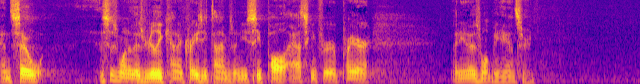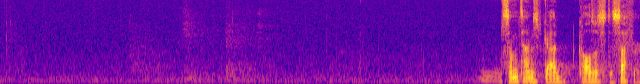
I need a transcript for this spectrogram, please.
And so, this is one of those really kind of crazy times when you see Paul asking for a prayer that he knows won't be answered. Sometimes God calls us to suffer.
